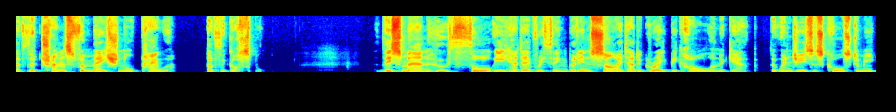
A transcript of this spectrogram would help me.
of the transformational power of the gospel. This man who thought he had everything, but inside had a great big hole and a gap that when Jesus calls to me,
